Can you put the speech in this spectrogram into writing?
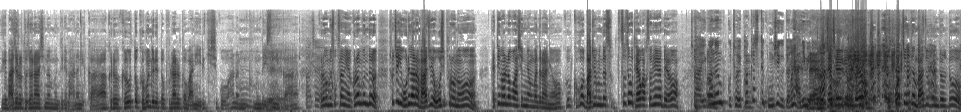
그게 마주를 도전하시는 분들이 많으니까 그리고 그것도 그분들이 또 분란을 또 많이 일으키시고 하는 음. 부분도 예. 있으니까 맞아요. 그런 거면 속상해요. 그런 분들 솔직히 우리나라 마주의 50%는 베팅하려고 하시는 양반들 아니요. 그 그거 스- 스스로 대오각성해야 돼요. 자, 이거는 그 저희 팟캐스트 공식 의견이 아닙니다. 네, 제, 제 의견인데요. 어쨌든 마주분들도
